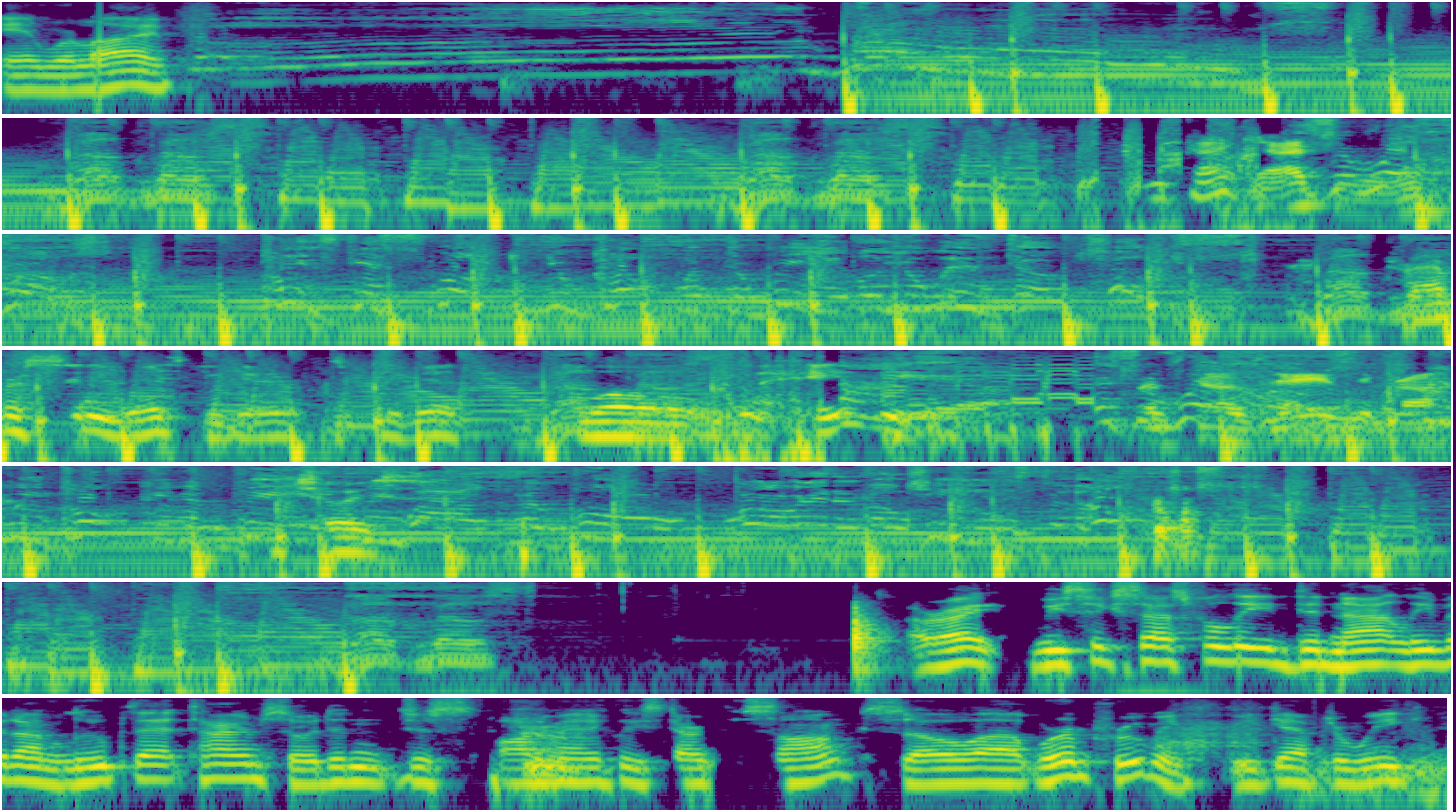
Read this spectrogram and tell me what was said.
And we're live. Okay, guys. Traverse City whiskey, dude. It's pretty good. Whoa. Hazy. Let's go hazy, bro. Good choice. Right. We successfully did not leave it on loop that time, so it didn't just automatically start the song. So uh, we're improving week after week.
